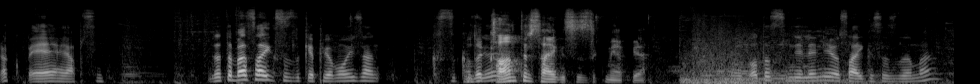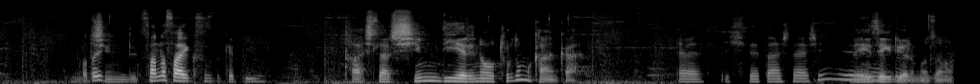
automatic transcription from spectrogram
Yok be yapsın. Zaten ben saygısızlık yapıyorum o yüzden kızıyor. da counter saygısızlık mı yapıyor? Evet, o da sinirleniyor saygısızlığıma. O da Şimdi sana saygısızlık yapıyor. taşlar şimdi yerine oturdu mu kanka? Evet işte taşlar şimdi. Beyze gidiyorum o zaman.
